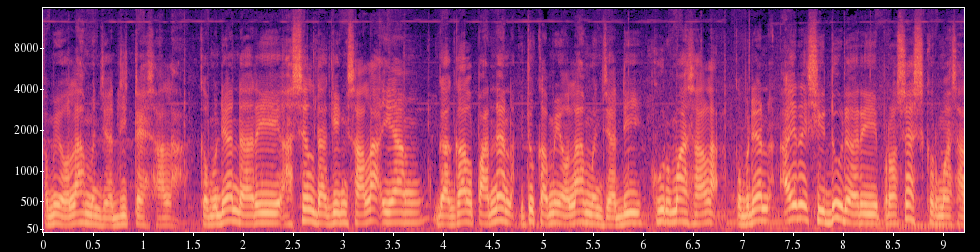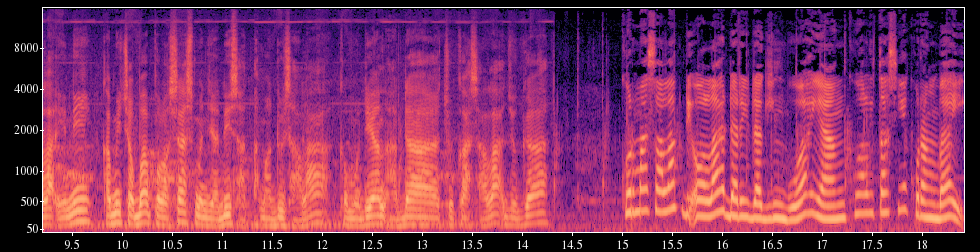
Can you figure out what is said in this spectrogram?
kami olah menjadi teh salak. Kemudian dari hasil daging salak yang gagal panen, itu kami olah menjadi kurma salak. Kemudian air residu dari proses kurma salak ini kami coba proses menjadi madu salak. Kemudian ada cuka salak juga. Kurma salak diolah dari daging buah yang kualitasnya kurang baik.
